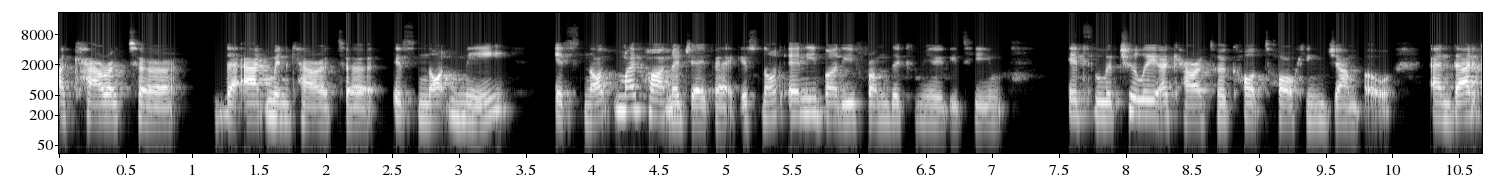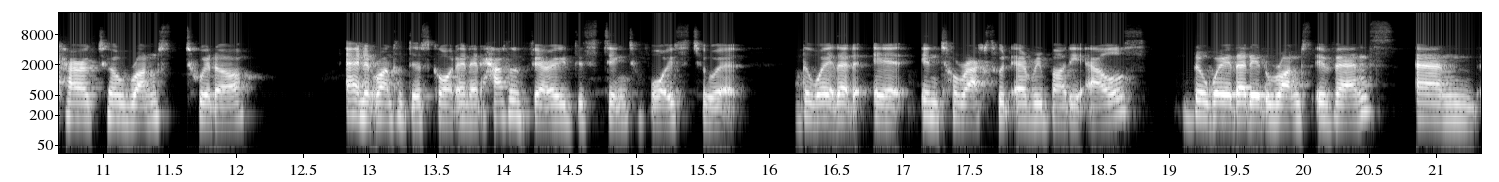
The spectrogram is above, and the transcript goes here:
a character, the admin character. It's not me. It's not my partner JPEG. It's not anybody from the community team. It's literally a character called Talking Jumbo. And that character runs Twitter and it runs a Discord and it has a very distinct voice to it the way that it interacts with everybody else, the way that it runs events. And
